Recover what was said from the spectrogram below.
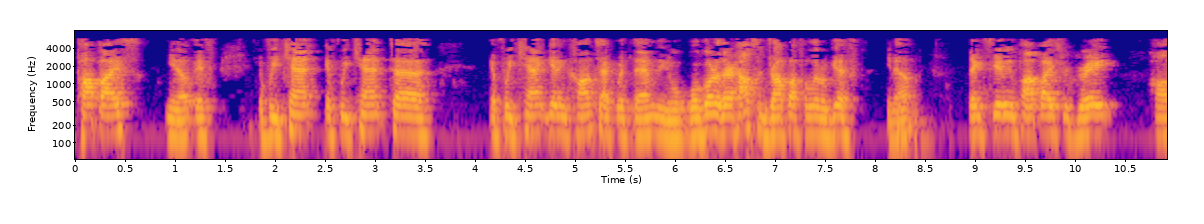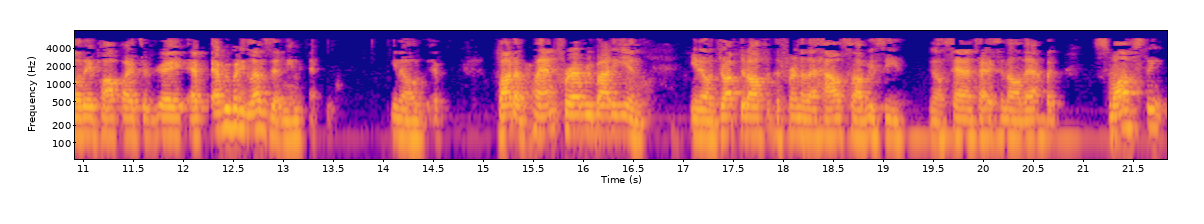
Pop-bys, you know, if, if we can't, if we can't, uh, if we can't get in contact with them, you know, we'll go to their house and drop off a little gift, you know, Thanksgiving pop-bys are great. Holiday pop-bys are great. Everybody loves it. I mean, you know, bought a plant for everybody and, you know, dropped it off at the front of the house, obviously, you know, sanitized and all that, but small thing,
